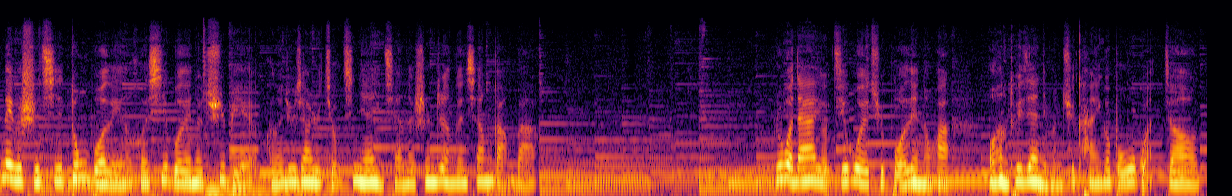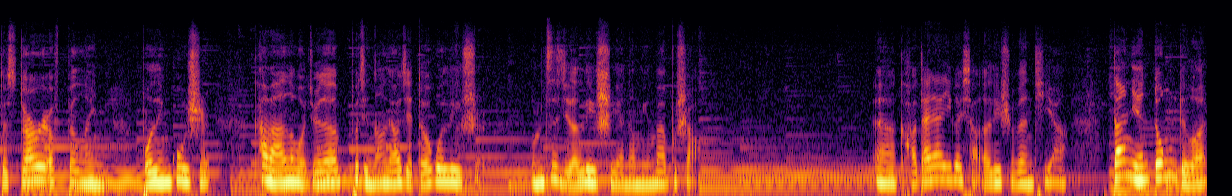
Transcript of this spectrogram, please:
那个时期东柏林和西柏林的区别，可能就像是九七年以前的深圳跟香港吧。如果大家有机会去柏林的话，我很推荐你们去看一个博物馆，叫 The Story of Berlin，柏林故事。看完了，我觉得不仅能了解德国历史，我们自己的历史也能明白不少。嗯，考大家一个小的历史问题啊，当年东德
